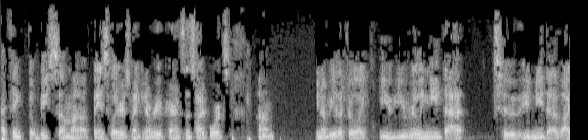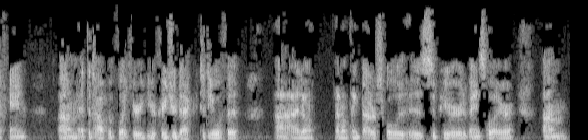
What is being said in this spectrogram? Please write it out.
I think there'll be some uh, Baneslayers making a reappearance in sideboards. Um, you know, because I feel like you you really need that to you need that life gain um, at the top of like your your creature deck to deal with it. Uh, I don't I don't think Batterskull is, is superior to Baneslayer. Um,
